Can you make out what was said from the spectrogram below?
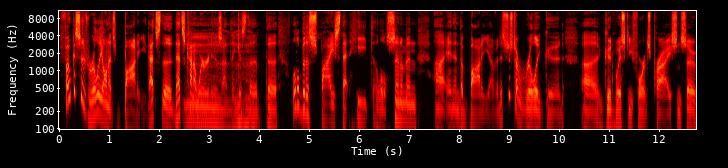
focuses really on its body. That's the that's kind of where it is. I think is the the little bit of spice, that heat, a little cinnamon, uh, and then the body of it. It's just a really good uh, good whiskey for its price. And so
